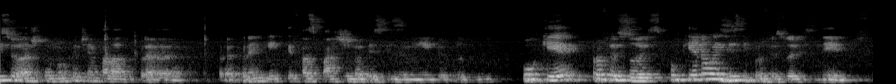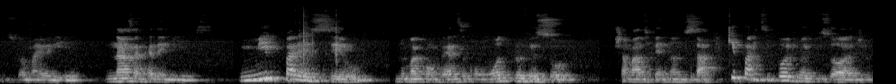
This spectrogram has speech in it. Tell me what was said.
Isso eu acho que eu nunca tinha falado para ninguém, porque faz parte de uma pesquisa minha que eu produzo. Por que professores, por que não existem professores negros, em sua maioria, nas academias? Me pareceu, numa conversa com um outro professor chamado Fernando Sá, que participou de um episódio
